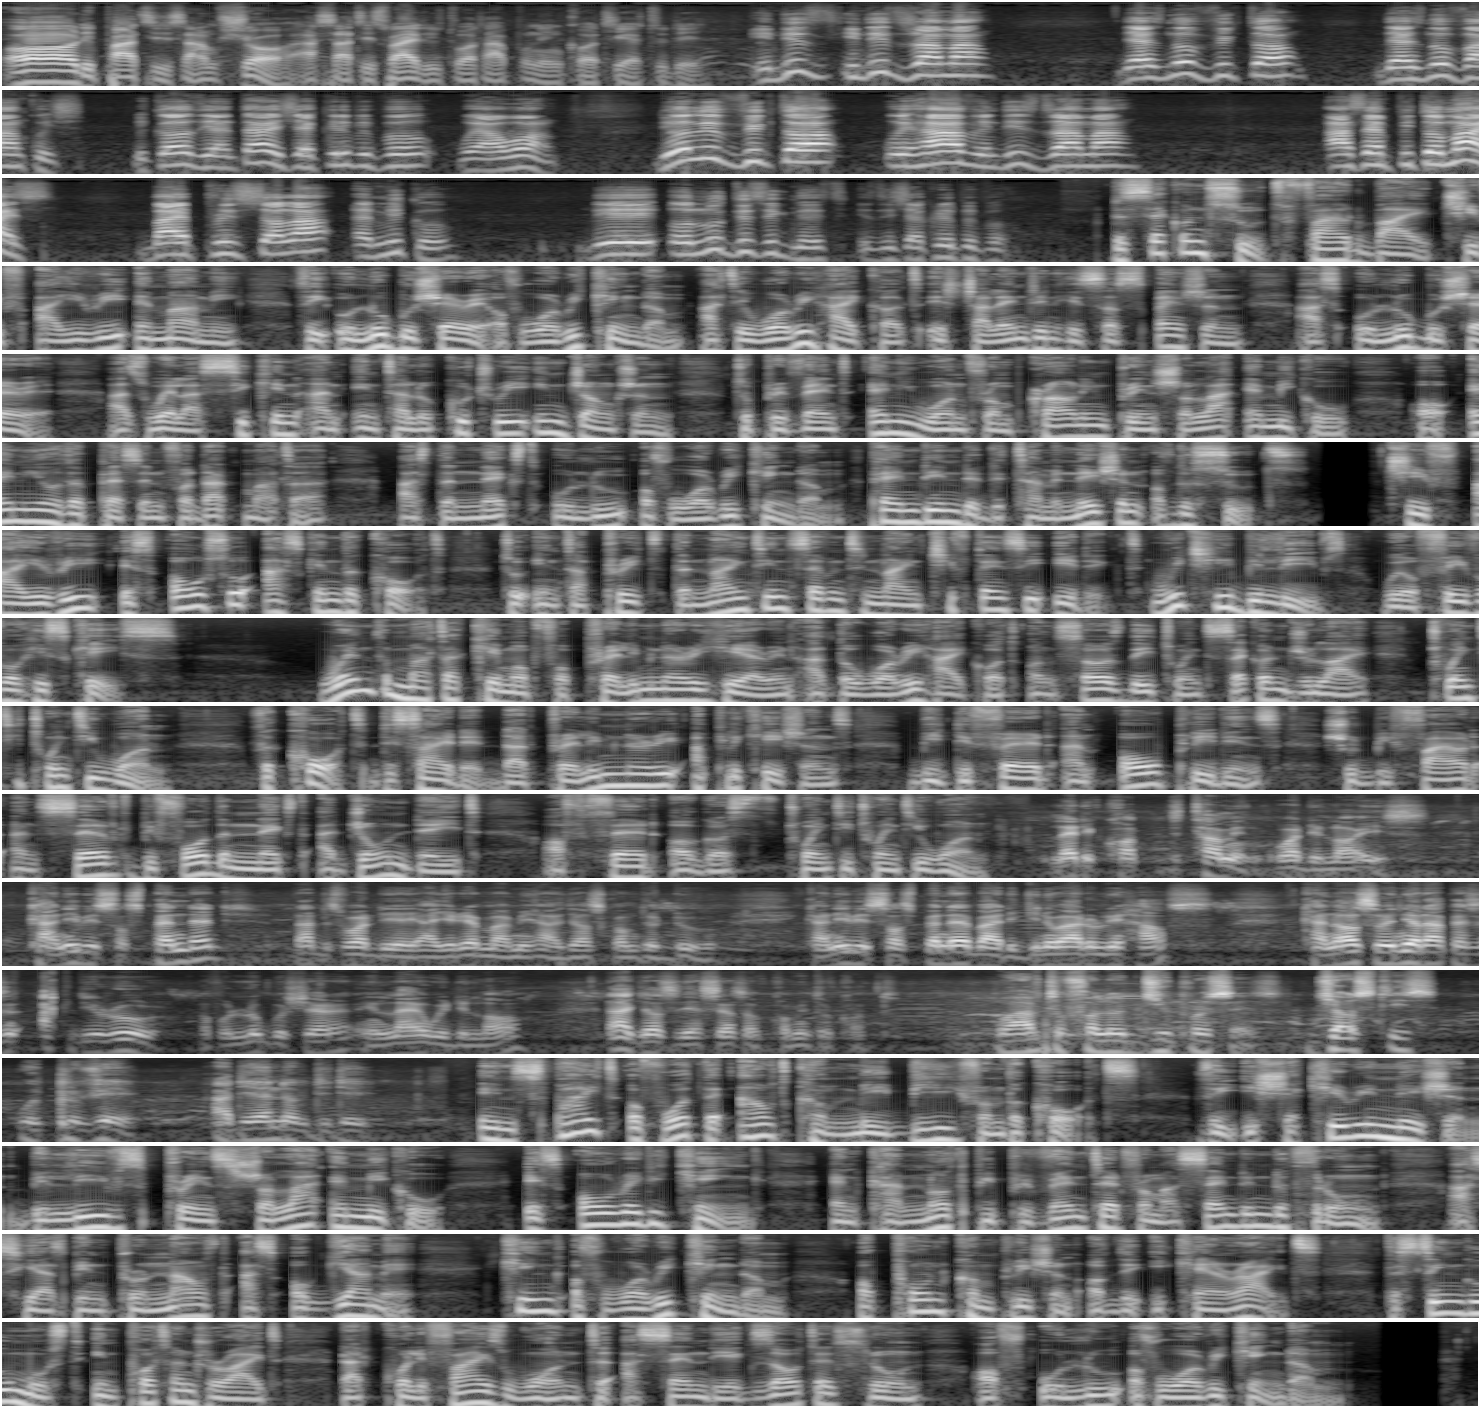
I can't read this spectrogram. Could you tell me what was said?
all the parties, I'm sure, are satisfied with what happened in court here today. In this, in this drama, there's no victor, there's no vanquish, because the entire Shekiri people were one. The only victor we have in this drama, as epitomized by Prince Shola Emiko, the Olu designate is the Shekiri people. The second suit filed by Chief Ayiri Emami, the Ologbosere of Warri Kingdom, at a Warri High Court is challenging his suspension as Ologbosere as well as seeking an interlocutory injunction to prevent anyone from crowning Prince Tsola Emiko or any other person for that matter as the next Olu of Warri Kingdom, pending the determination of the suit. Chief Ayiri is also asking the court to interpret the 1979 chieftaincy edict, which he believes will favor his case. When the matter came up for preliminary hearing at the Warri High Court on Thursday, 22 July 2021, the court decided that preliminary applications be deferred and all pleadings should be filed and served before the next adjourned date of 3rd August 2021. Let the court determine what the law is. Can he be suspended? That is what the Ayiri Emami has just come to do. Can he be suspended by the Ginuwa ruling house? Can also any other person act the role of a Luboshere in line with the law? That's just the essence of coming to court. We have to follow due process. Justice will prevail at the end of the day. In spite of what the outcome may be from the courts, the Itsekiri nation believes Prince Tsola Emiko is already king and cannot be prevented from ascending the throne as he has been pronounced as Ogiame, king of Warri Kingdom, upon completion of the Iken rites, the single most important rite that qualifies one to ascend the exalted throne of Olu of Warri Kingdom.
